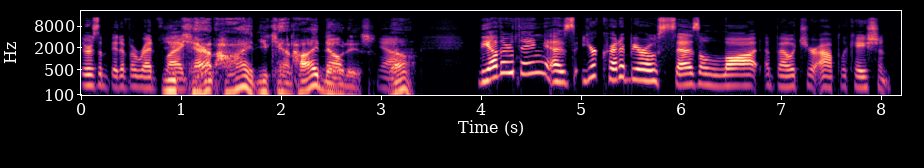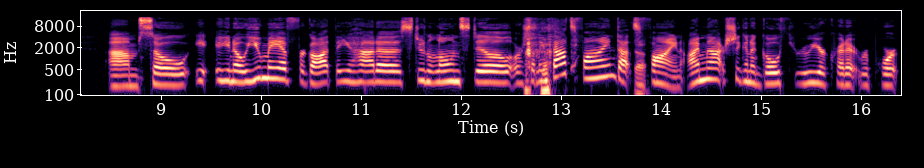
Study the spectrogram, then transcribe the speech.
there's a bit of a red flag. You can't there. hide. You can't hide No. nowadays. Yeah. The other thing is your credit bureau says a lot about your application. Um, so you know you may have forgot that you had a student loan still or something. That's fine. That's Yeah. fine. I'm actually going to go through your credit report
